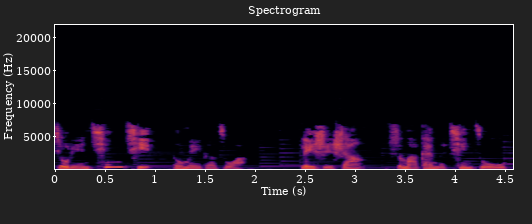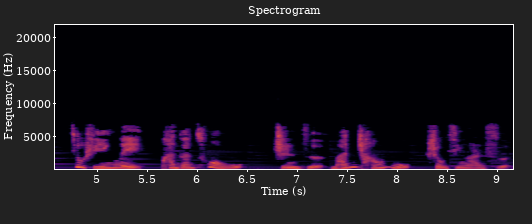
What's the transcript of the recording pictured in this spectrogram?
就连亲戚都没得做。历史上，司马干的亲族就是因为判断错误，侄子满长武受刑而死，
